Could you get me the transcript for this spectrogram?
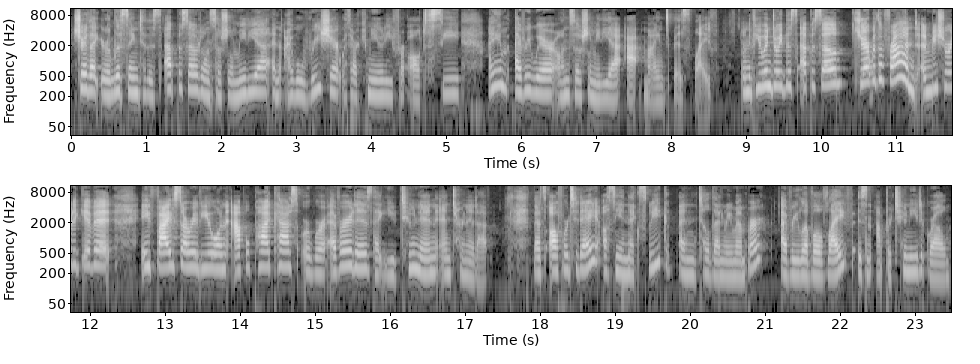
Share that you're listening to this episode on social media, and I will reshare it with our community for all to see. I am everywhere on social media at MindBizLife. And if you enjoyed this episode, share it with a friend and be sure to give it a five star review on Apple Podcasts or wherever it is that you tune in and turn it up. That's all for today. I'll see you next week. Until then, remember every level of life is an opportunity to grow.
